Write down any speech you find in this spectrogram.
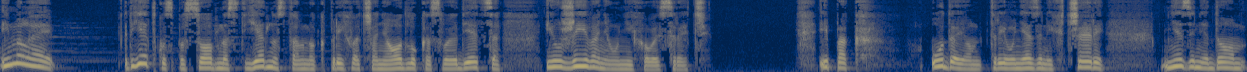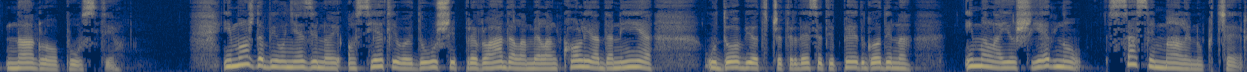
Imala je rijetku sposobnost jednostavnog prihvaćanja odluka svoje djece i uživanja u njihovoj sreći. Ipak, udajom triju njezinih čeri, njezin je dom naglo opustio. I možda bi u njezinoj osjetljivoj duši prevladala melankolija da nije u dobi od 45 godina imala još jednu sasvim malenu kćer.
